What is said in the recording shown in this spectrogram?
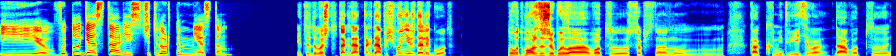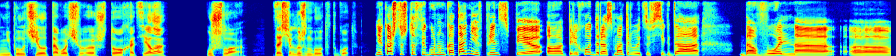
и в итоге остались четвертым местом. И ты думаешь, что тогда? Тогда почему они ждали год? Ну вот можно же было, вот, э, собственно, ну, как Медведева, да, вот э, не получила того, что хотела, ушла. Зачем нужен был этот год? Мне кажется, что в фигурном катании, в принципе, э, переходы рассматриваются всегда довольно э,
